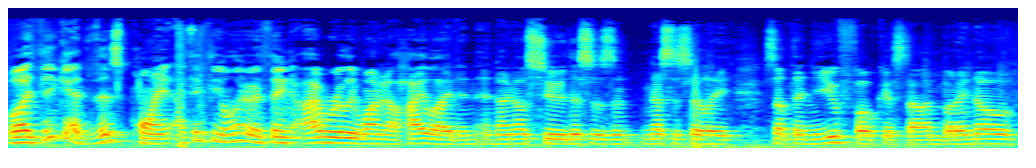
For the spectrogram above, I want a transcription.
well, I think at this point, I think the only other thing I really wanted to highlight, and, and I know Sue, this isn't necessarily something you focused on, but I know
